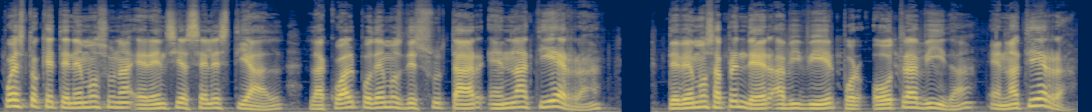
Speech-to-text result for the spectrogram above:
Puesto que tenemos una herencia celestial, la cual podemos disfrutar en la tierra, debemos aprender a vivir por otra vida en la tierra,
